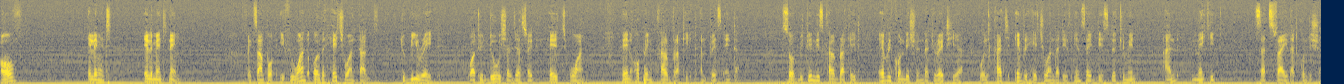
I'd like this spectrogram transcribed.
of element element name. For example if we want all the h1 tags to be red what we'll do we shall just write h1 then open curly bracket and press enter. So between this curly bracket every condition that you write here will catch every h1 that is inside this document and make it satisfy that condition.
